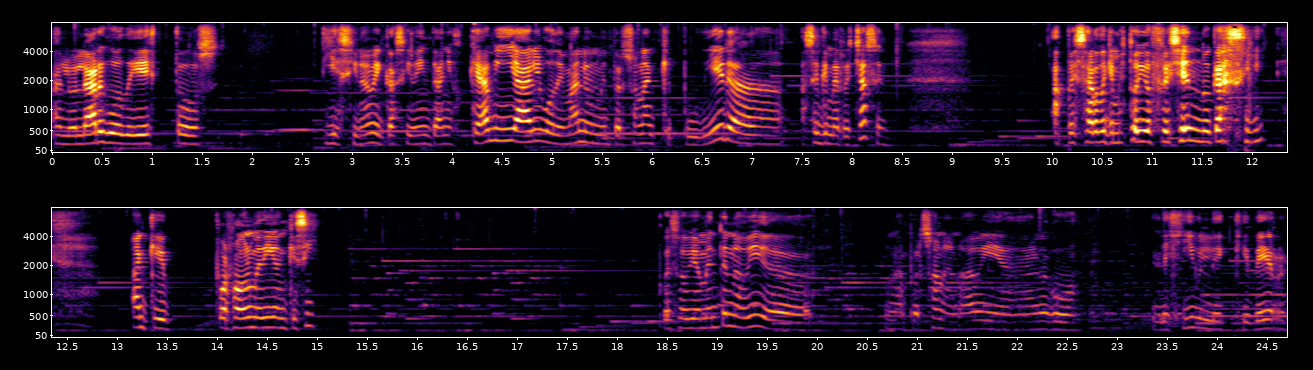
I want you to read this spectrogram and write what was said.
a lo largo de estos 19, casi 20 años? ¿Qué había algo de malo en mi persona que pudiera hacer que me rechacen? A pesar de que me estoy ofreciendo casi a que por favor me digan que sí. Pues obviamente no había una persona, no había algo legible que ver,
